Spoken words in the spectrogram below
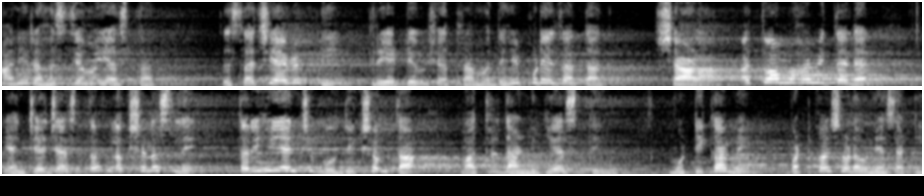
आणि रहस्यमयी असतात. तसंच या व्यक्ती क्रिएटिव्ह क्षेत्रामध्येही पुढे जातात. शाळा अथवा महाविद्यालयात यांचे जास्त लक्ष नसले तरीही यांची बौद्धिक क्षमता मात्र दांडगी असते. मोठी कामे पटकन सोडवण्यासाठी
